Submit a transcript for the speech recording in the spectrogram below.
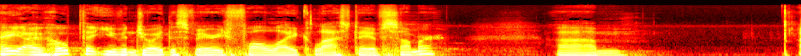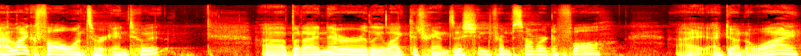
Hey, I hope that you've enjoyed this very fall like last day of summer. Um, I like fall once we're into it, uh, but I never really like the transition from summer to fall. I, I, don't know why,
